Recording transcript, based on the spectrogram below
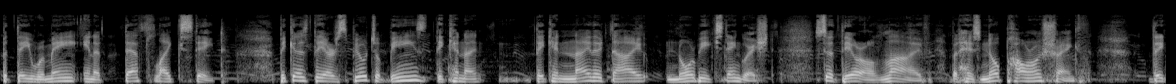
but they remain in a death-like state. Because they are spiritual beings, they cannot, they can neither die nor be extinguished. So they are alive, but has no power or strength. They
